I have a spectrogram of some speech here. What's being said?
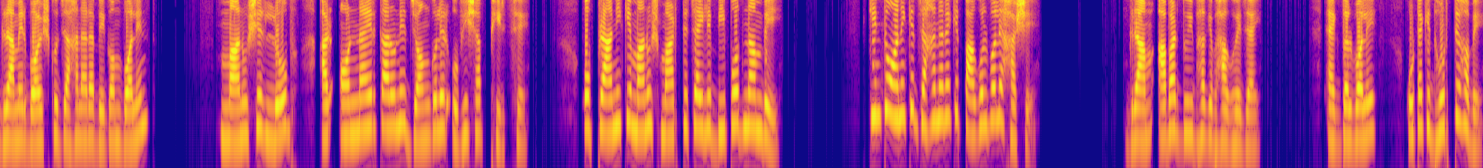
গ্রামের বয়স্ক জাহানারা বেগম বলেন, মানুষের লোভ আর অন্যায়ের কারণে জঙ্গলের অভিশাপ ফিরছে। ও প্রাণীকে মানুষ মারতে চাইলে বিপদ নামবেই। কিন্তু অনেকে জাহানারাকে পাগল বলে হাসে। গ্রাম আবার দুই ভাগে ভাগ হয়ে যায়। একদল বলে, ওটাকে ধরতে হবে।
